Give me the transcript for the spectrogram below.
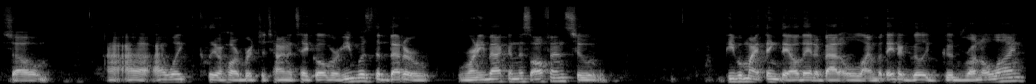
So I, I, I like Khalil Herbert to kind of take over. He was the better running back in this offense. Who people might think they oh they had a bad O line, but they had a really good run O line.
